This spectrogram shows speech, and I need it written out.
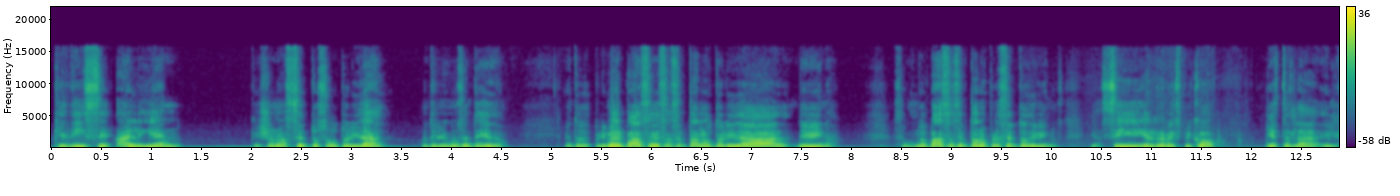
que dice alguien que yo no acepto su autoridad. No tiene ningún sentido. Entonces, primer paso es aceptar la autoridad divina. Segundo paso, aceptar los preceptos divinos. Y así el rey me explicó y esta es la, el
